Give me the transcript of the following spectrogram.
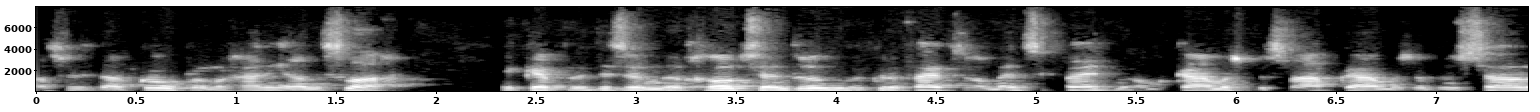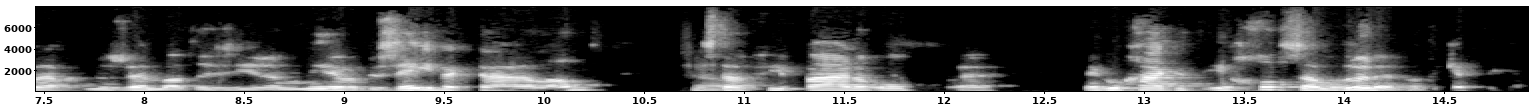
als we het nou kopen, we gaan hier aan de slag ik heb, het is een, een groot centrum. We kunnen 25 mensen kwijt. Met allemaal kamers, met slaapkamers. We hebben een sauna, we hebben een zwembad. Er is hier een meer. We hebben 7 hectare land. Er staan vier paarden op. Uh, denk, hoe ga ik het in godsnaam runnen? Want ik heb, ik heb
